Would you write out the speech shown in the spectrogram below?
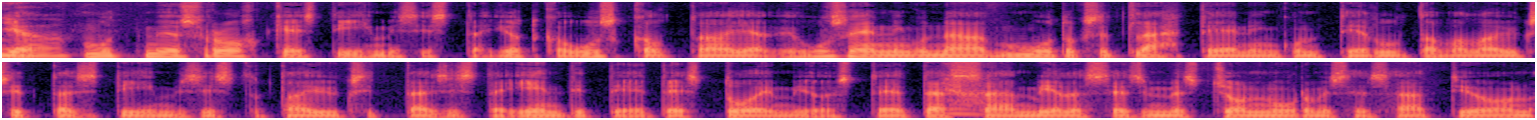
ja, mutta myös rohkeista ihmisistä, jotka uskaltaa. Ja usein niin kuin nämä muutokset lähtee niin kuin tietyllä tavalla yksittäisistä ihmisistä tai yksittäisistä entiteeteistä, toimijoista. Ja tässä Joo. mielessä esimerkiksi John Nurmisen säätiö on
